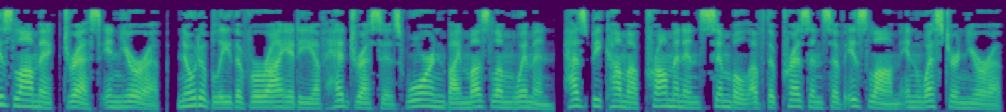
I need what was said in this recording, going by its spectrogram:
Islamic dress in Europe, notably the variety of headdresses worn by Muslim women, has become a prominent symbol of the presence of Islam in Western Europe.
